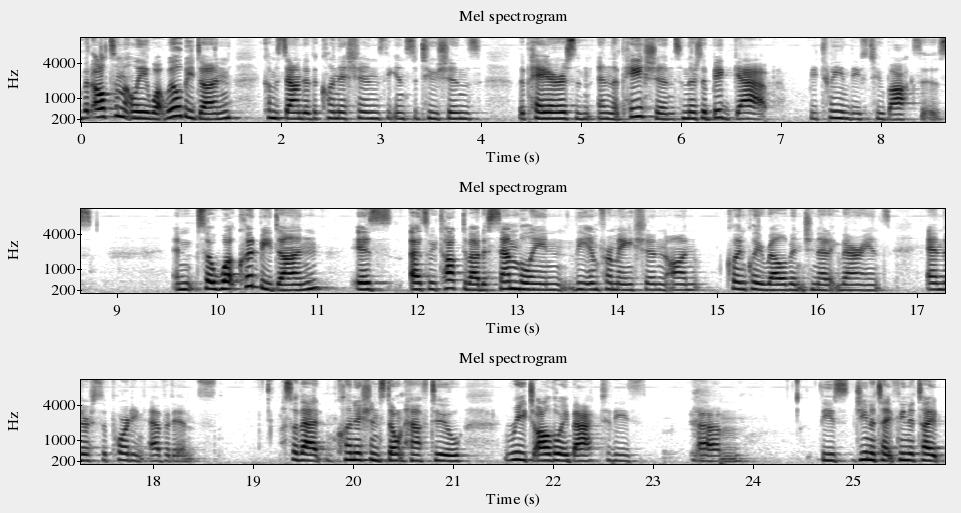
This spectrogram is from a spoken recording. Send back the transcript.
But ultimately, what will be done comes down to the clinicians, the institutions, the payers, and, and the patients, and there's a big gap between these two boxes. And so what could be done is, as we talked about, assembling the information on clinically relevant genetic variants and their supporting evidence so that clinicians don't have to reach all the way back to these, um, these genotype phenotype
